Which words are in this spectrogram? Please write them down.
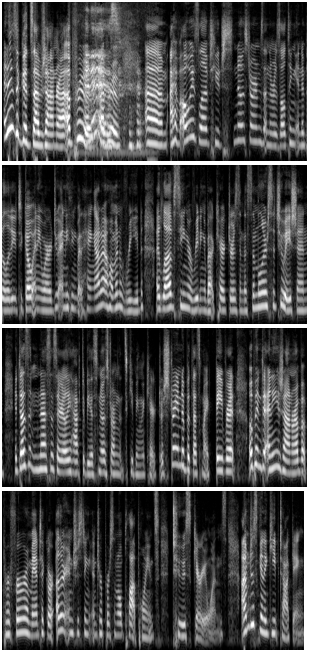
it is a good subgenre. Approved. It is. Approved. um, I have always loved huge snowstorms and the resulting inability to go anywhere, do anything but hang out at home and read. I love seeing or reading about characters in a similar situation. It doesn't necessarily have to be a snowstorm that's keeping the characters stranded, but that's my favorite. Open to any genre, but prefer romantic or other interesting interpersonal plot points to scary ones. I'm just going to keep talking.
